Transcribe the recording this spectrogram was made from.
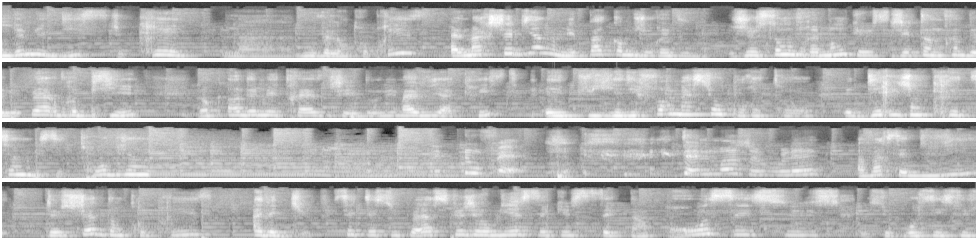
2010, je crée la nouvelle entreprise. Elle marchait bien, mais pas comme j'aurais voulu. Je sens vraiment que j'étais en train de perdre pied. Donc en 2013, j'ai donné ma vie à Christ. Et puis il y a des formations pour être dirigeant chrétien, mais c'est trop bien. J'ai tout fait. Tellement je voulais avoir cette vie de chef d'entreprise avec Dieu. C'était super. Ce que j'ai oublié, c'est que c'est un processus. Ce processus,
